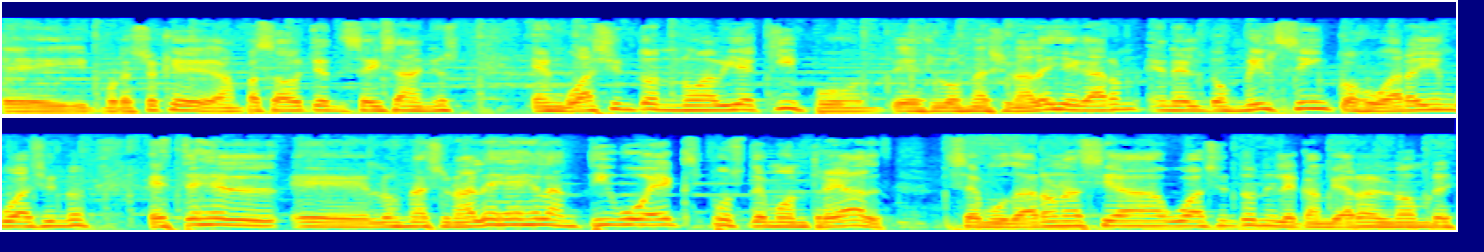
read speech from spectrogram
eh, y por eso es que han pasado 86 años, en Washington no había equipo. Eh, los nacionales llegaron en el 2005 a jugar ahí en Washington. Este es el, eh, los nacionales es el antiguo Expos de Montreal. Se mudaron hacia Washington y le cambiaron el nombre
